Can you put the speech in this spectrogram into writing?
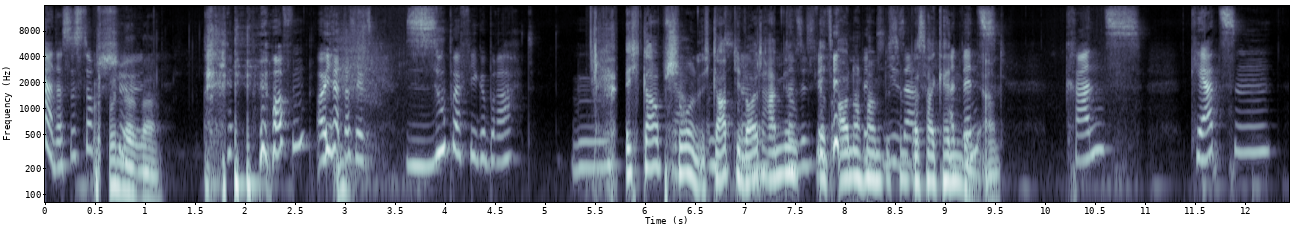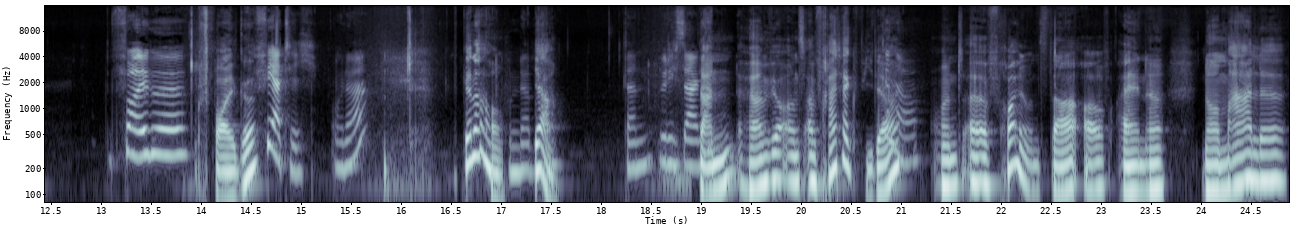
Ja, das ist doch schön. Wunderbar. Wir hoffen, euch hat das jetzt super viel gebracht. Mm, Ich glaube schon. ich und, glaube, die Leute ähm, haben uns wir jetzt auch noch mal ein bisschen besser kennengelernt. Kranz, Kerzen, Folge Folge. fertig, oder? Genau. Wunderbar. Ja. Dann würde ich sagen, Dann hören wir uns am Freitag wieder Genau. und äh, freuen uns da auf eine normale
